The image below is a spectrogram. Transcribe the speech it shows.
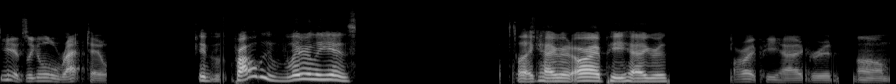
Yeah, it's like a little rat tail. It probably literally is. Like Hagrid, R.I.P. Hagrid. R.I.P. Hagrid. Um,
